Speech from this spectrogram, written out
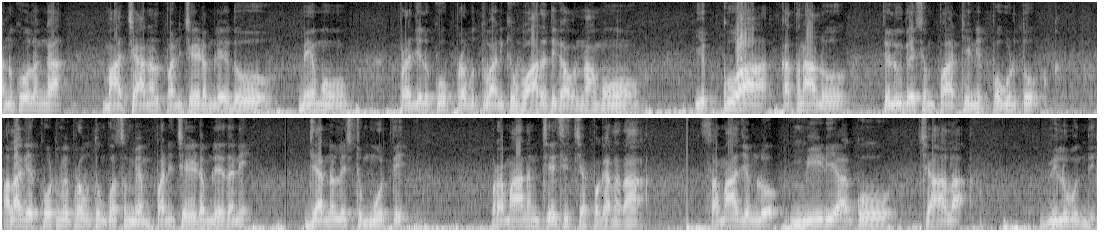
అనుకూలంగా మా ఛానల్ పనిచేయడం లేదు. మేము ప్రజలకు ప్రభుత్వానికి వారధిగా ఉన్నాము. ఎక్కువ కథనాలు తెలుగుదేశం పార్టీని పొగుడుతూ అలాగే కూటమి ప్రభుత్వం కోసం మేము పని చేయడం లేదని జర్నలిస్ట్ మూర్తి ప్రమాణం చేసి చెప్పగలరా? సమాజంలో మీడియాకు చాలా విలువ ఉంది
